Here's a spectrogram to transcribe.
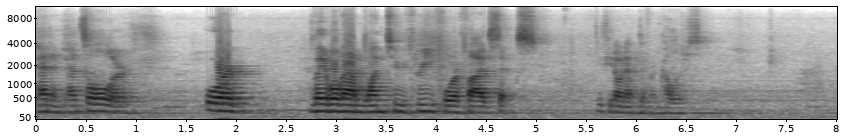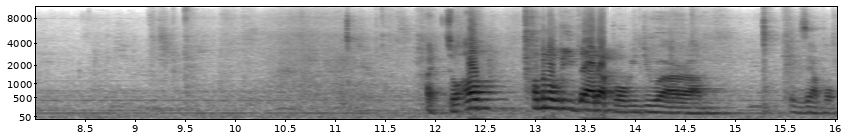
pen and pencil or, or label them one, two, three, four, five, six, if you don't have different colors. All right, so I'll, I'm going to leave that up while we do our um, example.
